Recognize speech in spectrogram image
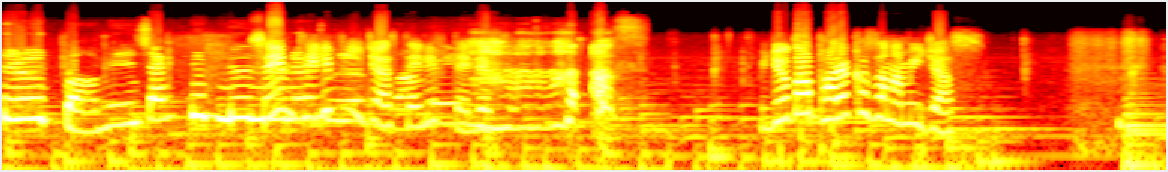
düt Mami düt Selim, düt telif yiyeceğiz, telif, telif. Videodan para kazanamayacağız.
